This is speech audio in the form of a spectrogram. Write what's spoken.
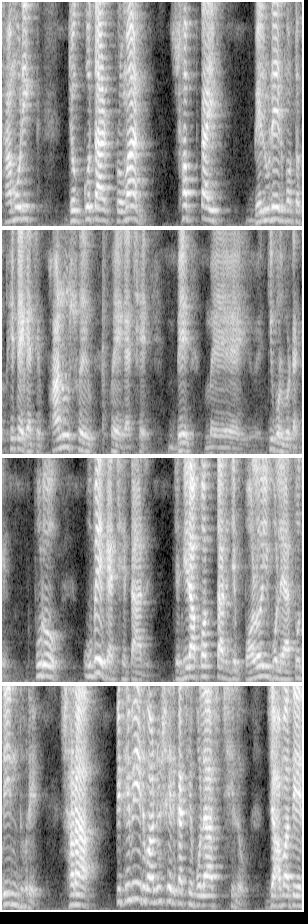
সামরিক যোগ্যতার প্রমাণ, সবটাই বেলুনের মতো ফেটে গেছে, ফানুস হয়ে হয়ে গেছে কি বলব এটাকে পুরো উবে গেছে তার যে নিরাপত্তার যে বলয় বলে এতদিন ধরে। সারা পৃথিবীর মানুষের কাছে বলে আসছিল যে আমাদের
